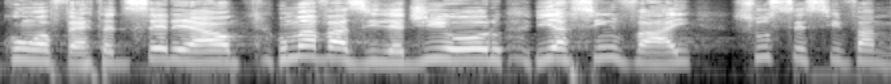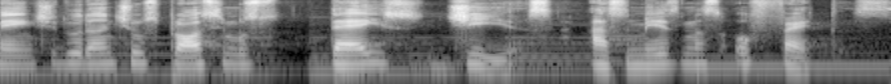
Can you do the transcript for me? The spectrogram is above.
com oferta de cereal, uma vasilha de ouro e assim vai sucessivamente durante os próximos dez dias. As mesmas ofertas.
